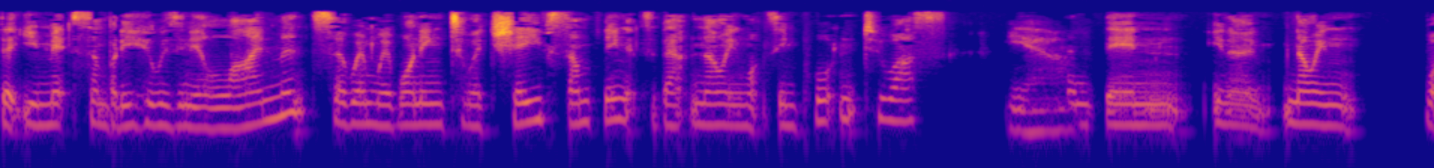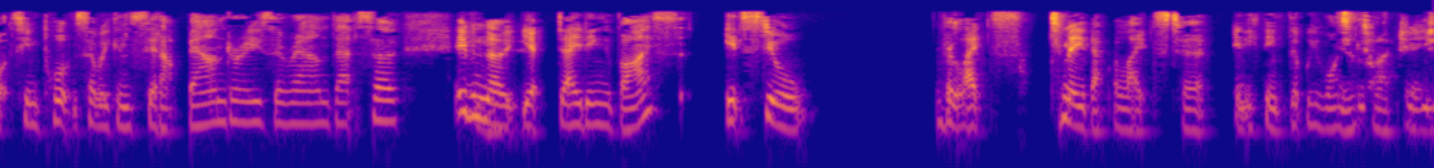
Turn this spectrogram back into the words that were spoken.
that you met somebody who was in alignment. So when we're wanting to achieve something, it's about knowing what's important to us. Yeah. And then, you know, knowing what's important so we can set up boundaries around that. So even mm. though, yep, dating advice, it still relates to me. That relates to anything that we want to achieve.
